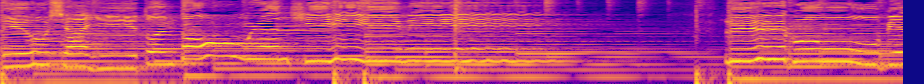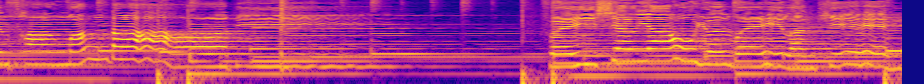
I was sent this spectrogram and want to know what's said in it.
留下一段动人啼鸣，掠过无边苍茫大地，飞向遥远蔚蓝天。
